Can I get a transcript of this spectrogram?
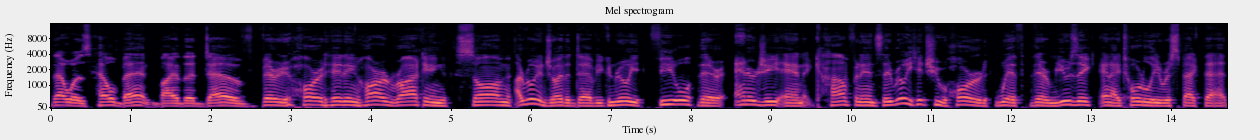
That was Hellbent by the Dev. Very hard hitting, hard rocking song. I really enjoy the Dev. You can really feel their energy and confidence. They really hit you hard with their music, and I totally respect that.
